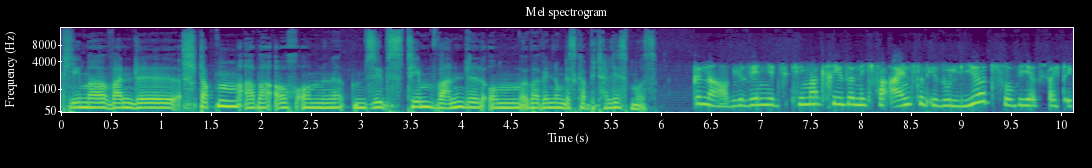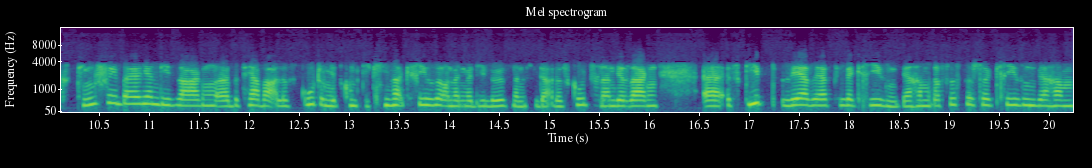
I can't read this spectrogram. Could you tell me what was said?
Klimawandel stoppen, aber auch um, um Systemwandel, um Überwindung des Kapitalismus. Genau, wir sehen jetzt die Klimakrise nicht vereinzelt isoliert, so wie jetzt vielleicht Extinction Rebellion, die sagen, äh, bisher war alles gut und jetzt kommt die Klimakrise und wenn wir die lösen, dann ist wieder alles gut, sondern wir sagen, äh, es gibt sehr, sehr viele Krisen. Wir haben rassistische Krisen, wir haben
